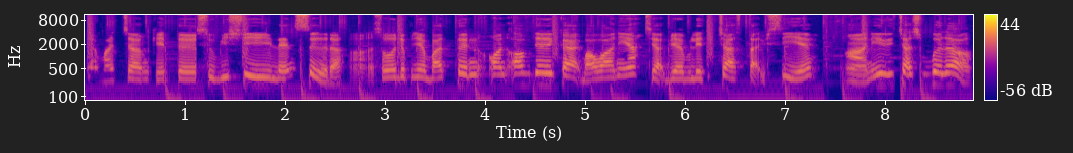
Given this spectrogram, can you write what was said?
dah macam kereta Mitsubishi Lancer dah. Ha, so dia punya button on off dia dekat bawah ni ah. Siap dia boleh charge type C eh. Ha, ni rechargeable tau.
